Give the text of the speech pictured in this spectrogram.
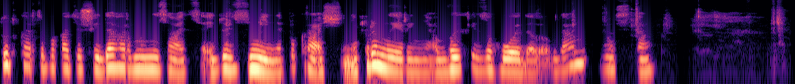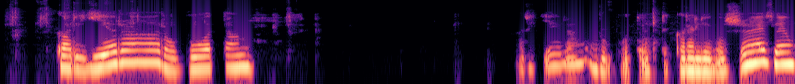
Тут карта показує, що йде гармонізація, йдуть зміни, покращення, примирення, вихід з гойдалок. Да? Ось так. Кар'єра, робота. Кар'єра, робота. Ух ти, королева жезлів.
